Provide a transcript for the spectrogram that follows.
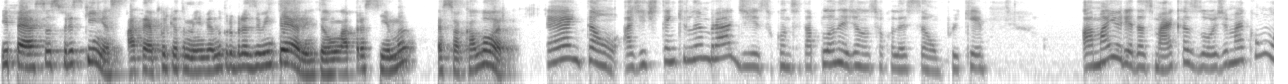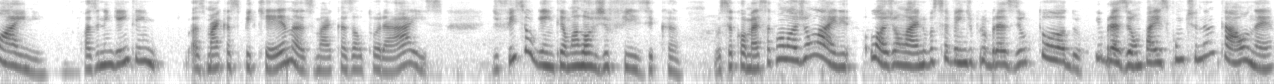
e peças fresquinhas. Até porque eu também vendo para o Brasil inteiro. Então, lá para cima é só calor. É, então, a gente tem que lembrar disso quando você está planejando a sua coleção, porque a maioria das marcas hoje é marca online. Quase ninguém tem as marcas pequenas, marcas autorais. Difícil alguém ter uma loja física. Você começa com loja online. Loja online você vende para o Brasil todo. E o Brasil é um país continental, né?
